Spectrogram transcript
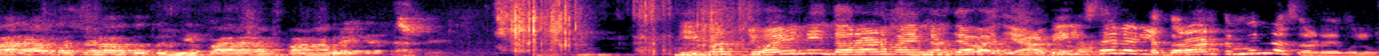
પારા ઉપર ચડાવતો તો પારા પાણા લઈ જતા. ઈ બસ જોઈ ની દરાણમાં એમને જવા દે. આ વ્હીલ છે ને એટલે દરાણ તો મીન ના સડે બોલું.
